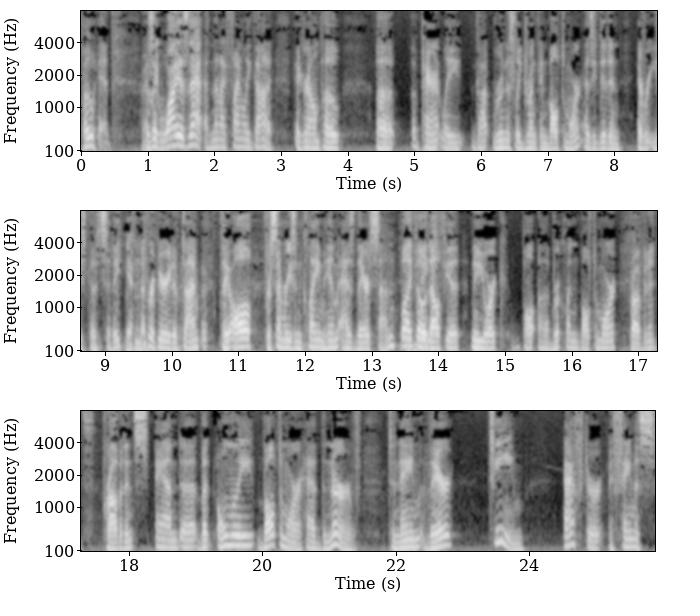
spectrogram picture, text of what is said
Poe head. I was like, why is that? And then I finally got it. Edgar Allan Poe uh, apparently got ruinously drunk in Baltimore, as he did in every East Coast city for a period of time. They all, for some reason, claim him as their son. Well, I think- Philadelphia, New York, Bal- uh, Brooklyn, Baltimore, Providence. Providence, and uh, but only Baltimore had the nerve to name their team after a famous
